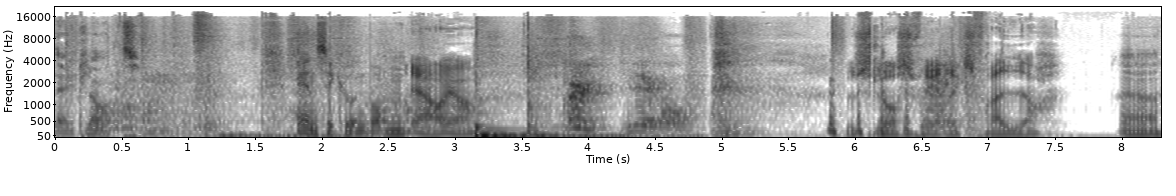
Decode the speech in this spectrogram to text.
Det är klart. en sekund bara. Mm. Ja, ja. Nu slåss Fredriks fruar. Ja.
